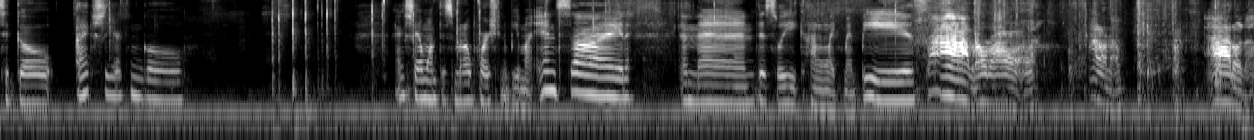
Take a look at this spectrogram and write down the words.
to go, actually I can go, actually I want this middle portion to be my inside. And then this will be kind of like my base. I don't know. I don't know. I don't know.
